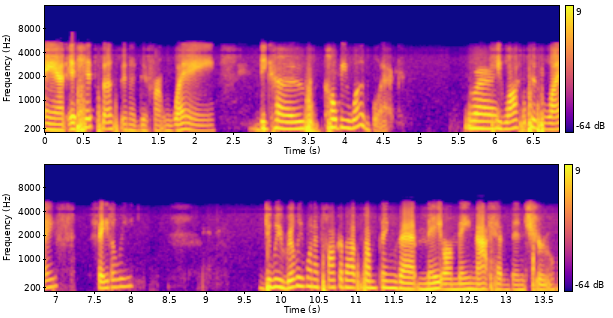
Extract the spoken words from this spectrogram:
And it hits us in a different way because Kobe was black. Right. He lost his life fatally. Do we really want to talk about something that may or may not have been true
